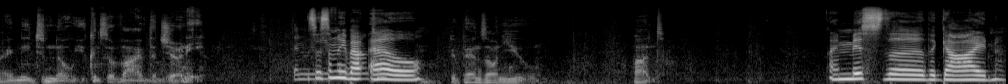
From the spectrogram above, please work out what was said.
I need to know you can survive the journey. Then we It leave says for something about? L. Depends on you. Hunt. I missed the the guide.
